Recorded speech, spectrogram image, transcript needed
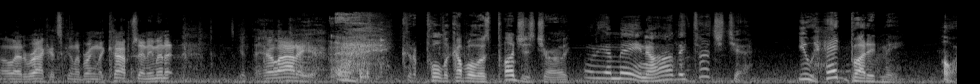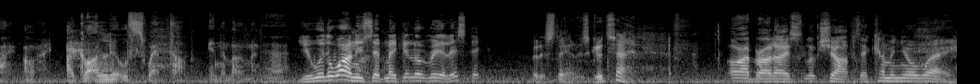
All that racket's gonna bring the cops any minute. Let's get the hell out of here. Could have pulled a couple of those punches, Charlie. What do you mean? Uh-huh, I hardly touched you. You headbutted me. All right, all right. I got a little swept up in the moment. You were the one who said make it look realistic. Better stay on his good side. All right, Bright Eyes, look sharp. They're coming your way.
